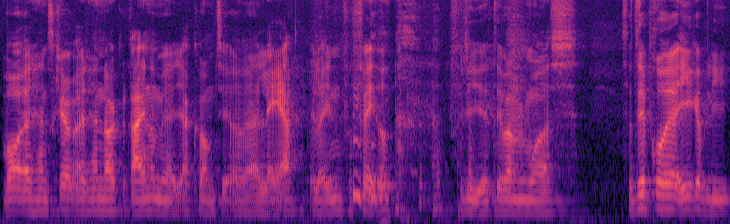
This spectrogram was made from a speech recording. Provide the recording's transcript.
Hvor at han skrev, at han nok regnede med, at jeg kom til at være lærer, eller inden for faget. fordi at det var min mor også. Så det prøvede jeg ikke at blive.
